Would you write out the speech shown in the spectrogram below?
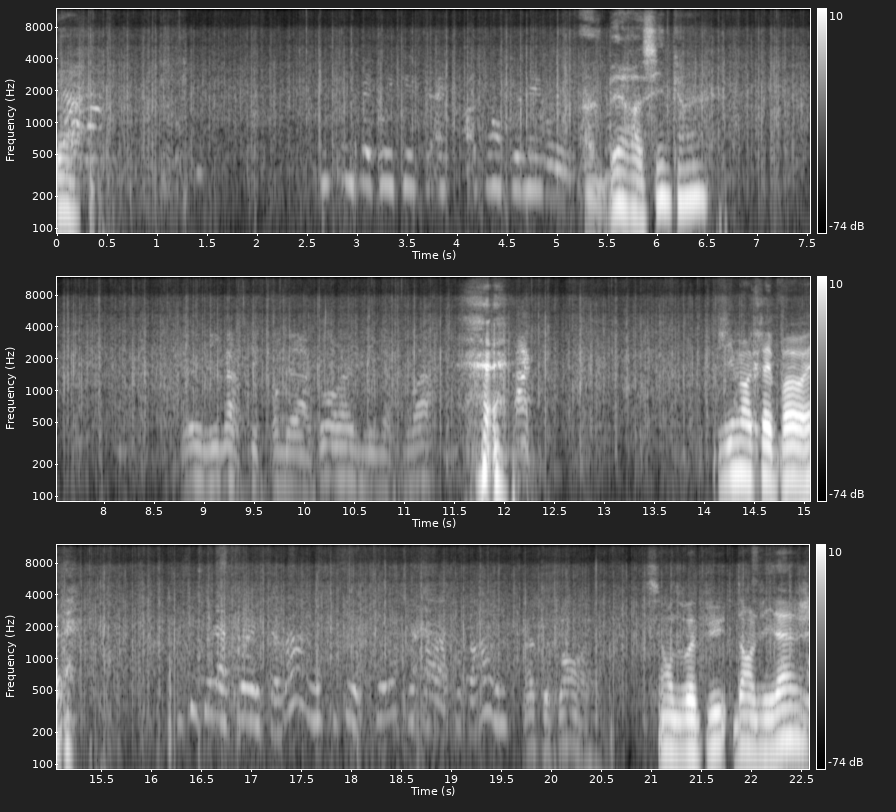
Ah. Ah, de belles racines quand même. Une limace qui se promenait la cour, là, une limace noire. J'y manquerai pas, ouais. Si c'était la feuille, ça va, mais si c'est autre chose, c'est pas, pareil. Là, Si on ne voit plus dans le village.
